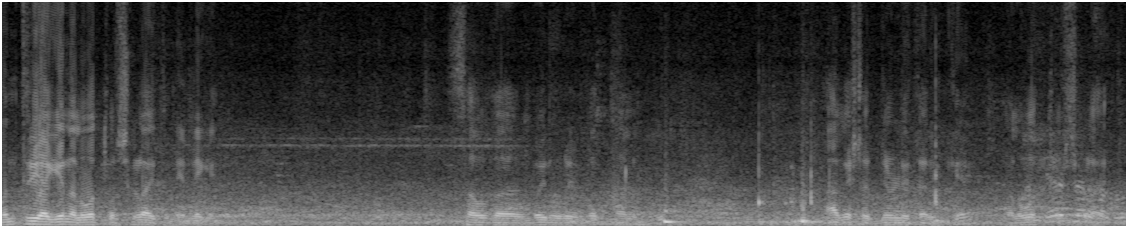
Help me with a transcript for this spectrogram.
ಮಂತ್ರಿಯಾಗಿ ನಲವತ್ತು ವರ್ಷಗಳಾಯಿತು ನಿನ್ನೆಗೆ. ಸಾವಿರದ ಒಂಬೈನೂರ ಎಂಬತ್ನಾಲ್ಕು ಆಗಸ್ಟ್ ಹದಿನೇಳನೇ ತಾರೀಕಿಗೆ ನಲವತ್ತು ವರ್ಷಗಳಾಯಿತು.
